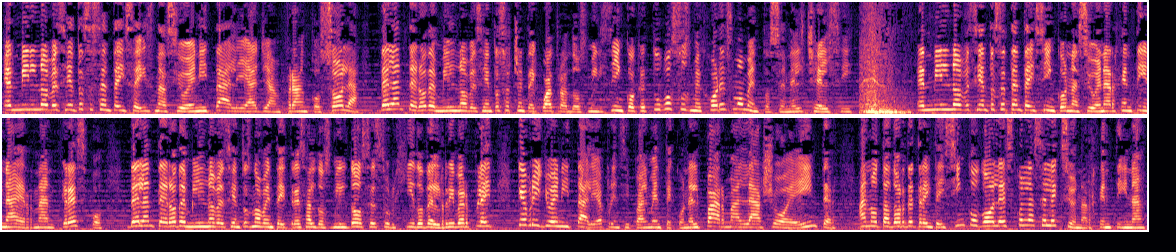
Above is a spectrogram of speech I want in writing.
En 1966 nació en Italia Gianfranco Sola, delantero de 1984 a 2005 que tuvo sus mejores momentos en el Chelsea. En 1975 nació en Argentina Hernán Crespo, delantero de 1993 al 2012 surgido del River Plate que brilló en Italia principalmente con el Parma, Lazio e Inter, anotador de 35 goles con la selección argentina.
